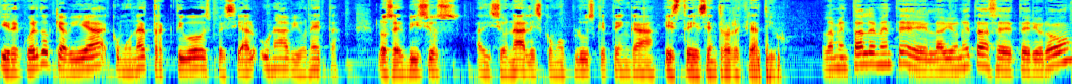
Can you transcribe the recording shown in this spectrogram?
Y recuerdo que había como un atractivo especial una avioneta, los servicios adicionales como plus que tenga este centro recreativo. Lamentablemente la avioneta se deterioró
